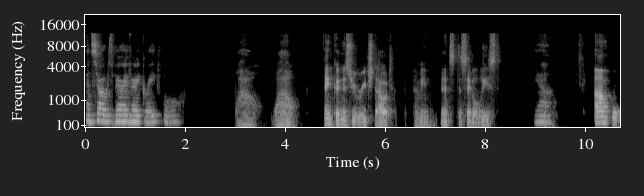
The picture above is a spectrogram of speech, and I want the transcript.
And so I was very, very grateful. Wow. Wow. Thank goodness you reached out. I mean, that's to say the least. Yeah. Um,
